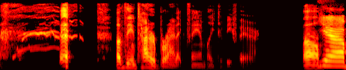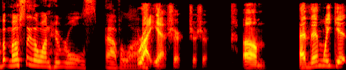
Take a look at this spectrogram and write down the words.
of the entire Braddock family, to be fair. Um, yeah, but mostly the one who rules Avalon. Right. Yeah. Sure. Sure. Sure. Um, and then we get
